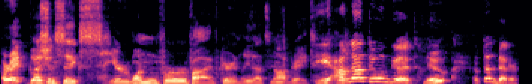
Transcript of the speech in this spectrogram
All right, question six. You're one for five currently. That's not great. Yeah, I'm not doing good. No. I've done better.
